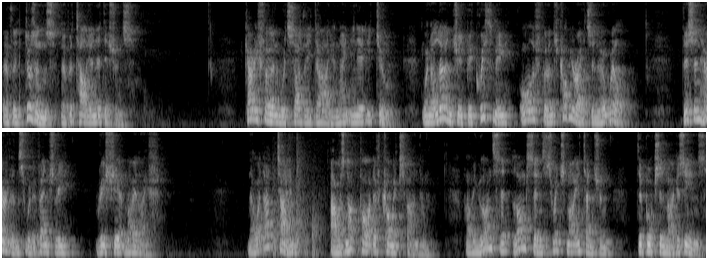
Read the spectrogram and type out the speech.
of the dozens of Italian editions. Carrie Fearn would sadly die in 1982 when I learned she'd bequeathed me all of Fearn's copyrights in her will. This inheritance would eventually reshape my life. Now at that time, I was not part of comics fandom, having long, long since switched my attention to books and magazines,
